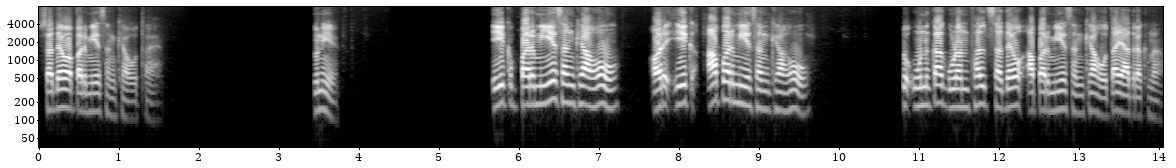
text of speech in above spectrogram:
सदैव अपरमीय संख्या होता है। सुनिए। एक परमीय संख्या हो और एक अपरमीय संख्या हो तो उनका गुणनफल सदैव अपरमीय संख्या होता, याद रखना।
